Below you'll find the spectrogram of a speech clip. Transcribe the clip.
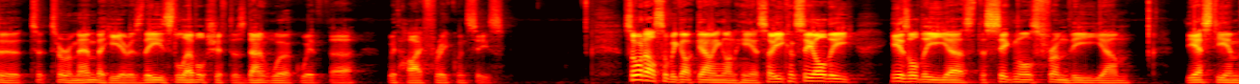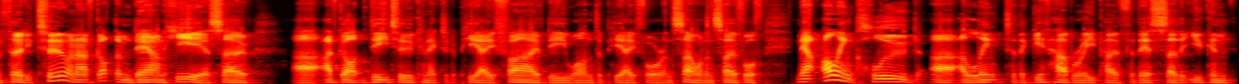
to, to, to remember here is these level shifters don't work with, uh, with high frequencies. So what else have we got going on here? So you can see all the, here's all the, uh, the signals from the, um, the STM32, and I've got them down here. So uh, I've got D2 connected to PA5, D1 to PA4, and so on and so forth. Now, I'll include uh, a link to the GitHub repo for this so that you can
